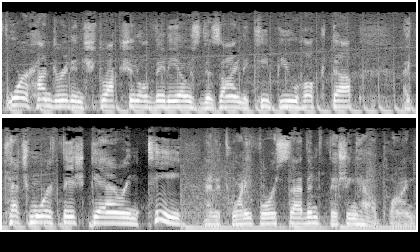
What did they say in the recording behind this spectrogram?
400 instructional videos designed to keep you hooked up, a catch more fish guarantee, and a 24 7 fishing helpline.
